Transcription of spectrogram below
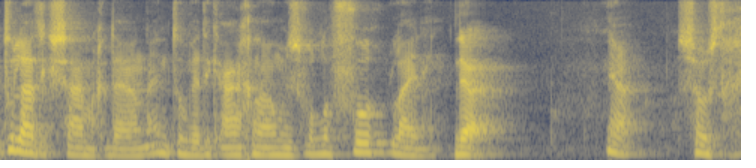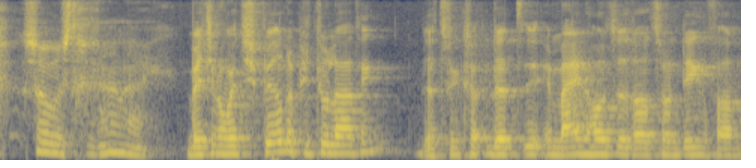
Toen samen gedaan en toen werd ik aangenomen in Zwolle vooropleiding. ja. Ja, zo is het, zo is het gegaan eigenlijk. Weet je nog wat je speelde op je toelating? Dat vind ik zo, dat, in mijn hoofd is dat zo'n ding van...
